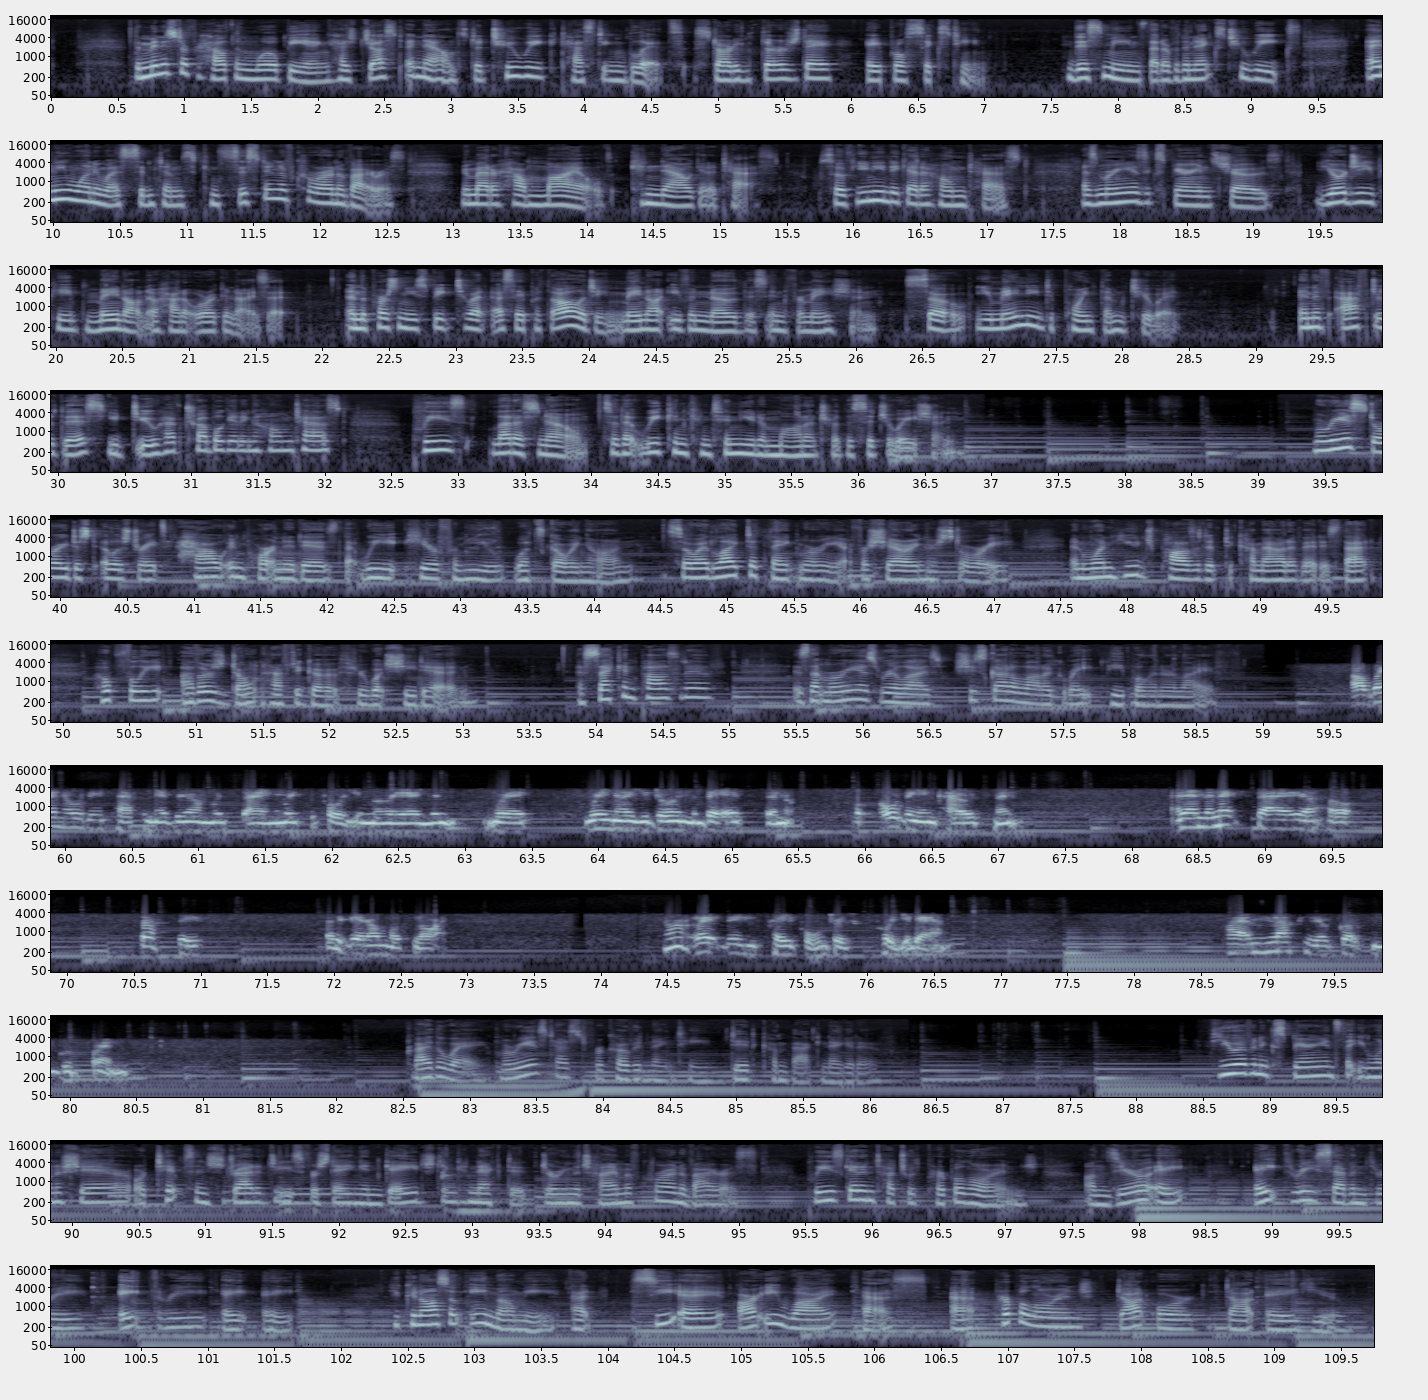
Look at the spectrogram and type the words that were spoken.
The Minister for Health and Well-being has just announced a two-week testing blitz starting Thursday, April 16th. This means that over the next two weeks, anyone who has symptoms consistent of coronavirus, no matter how mild, can now get a test. So if you need to get a home test, as Maria's experience shows, your GP may not know how to organize it. And the person you speak to at SA Pathology may not even know this information. So you may need to point them to it. And if after this you do have trouble getting a home test, please let us know so that we can continue to monitor the situation. Maria's story just illustrates how important it is that we hear from you what's going on. So I'd like to thank Maria for sharing her story. And one huge positive to come out of it is that hopefully others don't have to go through what she did. A second positive is that Maria's realized she's got a lot of great people in her life. Uh, when all this happened, everyone was saying, We support you, Maria. And we we know you're doing the best, and all the encouragement. And then the next day I thought, stuff this, better get on with life. Can't let these people just put you down. I'm lucky I've got some good friends. By the way, Maria's test for COVID 19 did come back negative. If you have an experience that you want to share or tips and strategies for staying engaged and connected during the time of coronavirus, please get in touch with Purple Orange on 08 8373 8388. You can also email me at careys at purpleorange.org.au.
